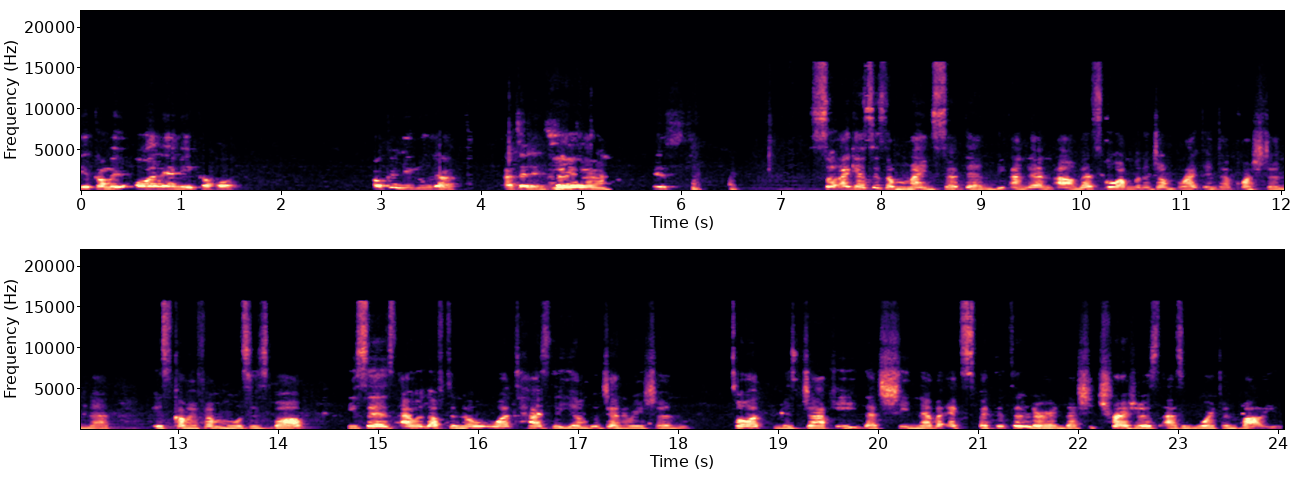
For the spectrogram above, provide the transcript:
They come with all their makeup on. How can you do that? That's an insult. Yeah. Yes. So I guess it's a mindset then. And then um, let's go. I'm going to jump right into a question that is coming from Moses Bob. He says, I would love to know what has the younger generation taught Miss Jacqui that she never expected to learn that she treasures as worth and value.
